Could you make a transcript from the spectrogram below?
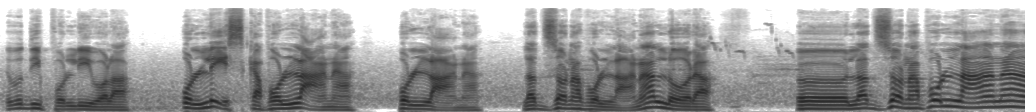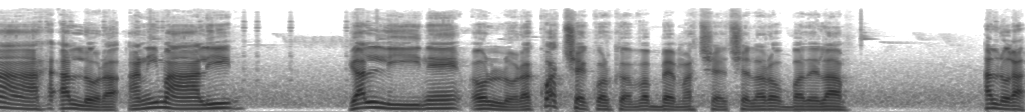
Devo dire pollivola. Pollesca, pollana pollana. La zona pollana. Allora, uh, la zona pollana... Allora, animali, galline... Allora, qua c'è qualcosa... Vabbè, ma c'è la roba della... Allora,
